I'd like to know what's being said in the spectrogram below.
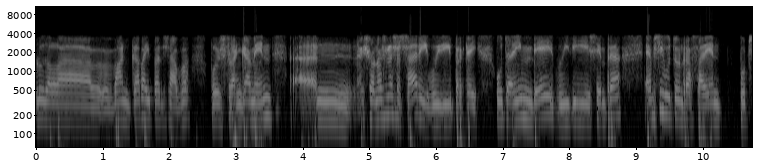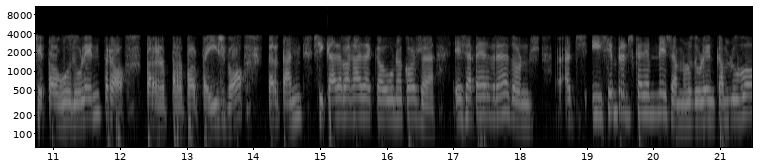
lo de la banca, vaig pensar, "Bah, pues, francament, eh, això no és necessari, vull dir, perquè ho tenim bé, vull dir, sempre hem sigut un referent potser per algú dolent, però per, per, pel país bo. Per tant, si cada vegada que una cosa és a perdre, doncs, ets, i sempre ens quedem més amb lo dolent que amb lo bo,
